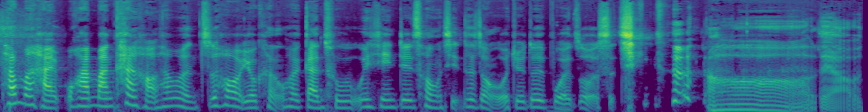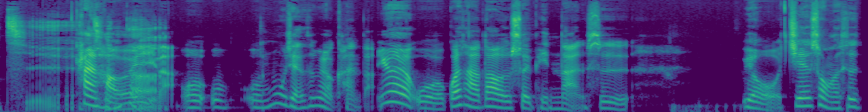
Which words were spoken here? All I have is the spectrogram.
他们还，我还蛮看好他们之后有可能会干出温馨接送型这种我绝对不会做的事情。哦，了解，看好而已啦。我我我目前是没有看到，因为我观察到的水瓶男是有接送的，是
